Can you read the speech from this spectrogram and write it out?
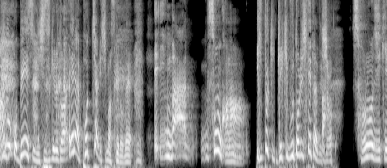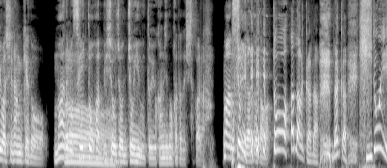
あの子ベースにしすぎると、えらいぽっちゃりしますけどね。え、まあ、そうかな。一時激太りしてたでしょ。その時期は知らんけど、まあでも正統派美少女女優という感じの方でしたから。まあ、あの、興味がある方は。正統派なんかななんか、ひどい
